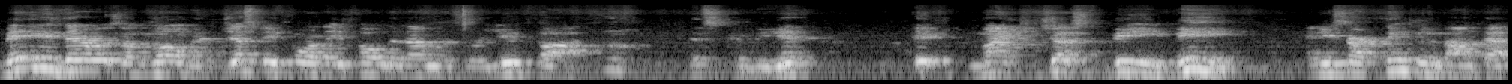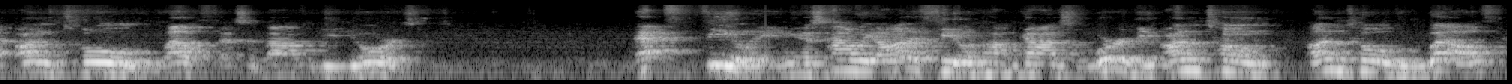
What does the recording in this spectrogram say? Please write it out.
maybe there was a moment just before they pulled the numbers where you thought, oh, this could be it. It might just be me. And you start thinking about that untold wealth that's about to be yours. That feeling is how we ought to feel about God's word, the untold, untold wealth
